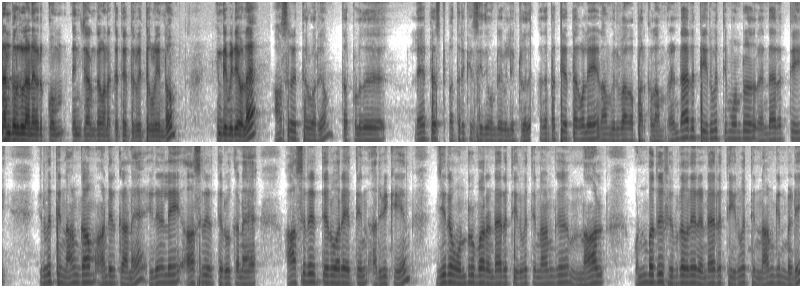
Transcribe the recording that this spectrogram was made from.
நண்பர்கள் அனைவருக்கும் நெஞ்சார்ந்த வணக்கத்தை தெரிவித்துக் கொள்கின்றோம். இந்த வீடியோவில் ஆசிரியர் தேர்வாரியம் தற்பொழுது லேட்டஸ்ட் பத்திரிகை செய்தி ஒன்றை வெளியிட்டுள்ளது. அதை பற்றிய தகவலை நாம் விரிவாக பார்க்கலாம். ரெண்டாயிரத்தி இருபத்தி மூன்று ரெண்டாயிரத்தி இருபத்தி நான்காம் ஆண்டிற்கான இடைநிலை ஆசிரியர் தேர்வுக்கான ஆசிரியர் தேர்வு வாரியத்தின் அறிவிக்கை எண் ஜீரோ ஒன்று பார் ரெண்டாயிரத்தி இருபத்தி நான்கு நாள் ஒன்பது பிப்ரவரி ரெண்டாயிரத்தி இருபத்தி நான்கின்படி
